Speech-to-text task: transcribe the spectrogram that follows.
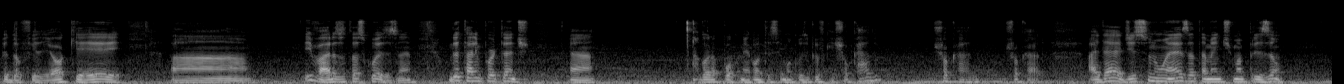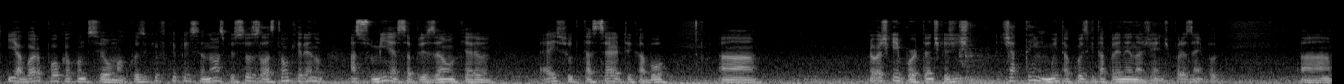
pedofilia, ok. Uh, e várias outras coisas, né? Um detalhe importante. Uh, agora há pouco me aconteceu uma coisa que eu fiquei chocado, chocado, chocado. A ideia disso não é exatamente uma prisão. E agora há pouco aconteceu uma coisa que eu fiquei pensando, não, as pessoas elas estão querendo assumir essa prisão, querem, é isso que está certo e acabou. Uh, eu acho que é importante que a gente já tem muita coisa que está aprendendo a gente. Por exemplo, ah,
